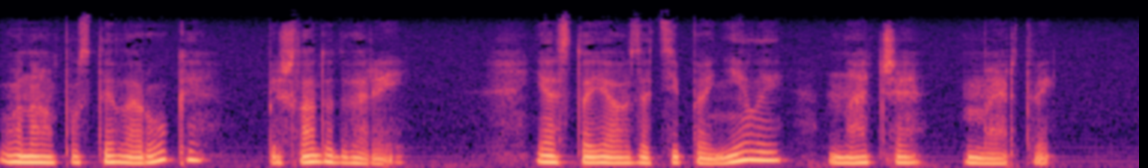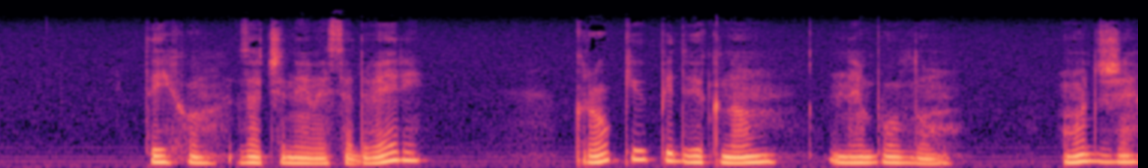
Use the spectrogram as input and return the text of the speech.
Вона опустила руки, пішла до дверей. Я стояв заціпенілий, наче мертвий. Тихо зачинилися двері, кроків під вікном не було. Отже,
